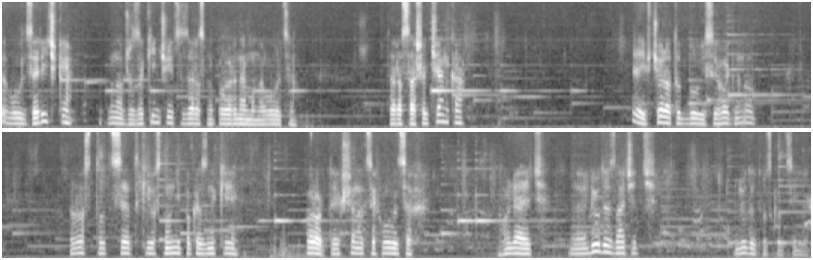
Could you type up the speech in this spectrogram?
Це вулиця Річки. Вона вже закінчується. Зараз ми повернемо на вулицю Тараса Шевченка. Я і вчора тут був, і сьогодні. Ну, просто це такі основні показники курорту. Якщо на цих вулицях гуляють е, люди, значить люди Трускавці є.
